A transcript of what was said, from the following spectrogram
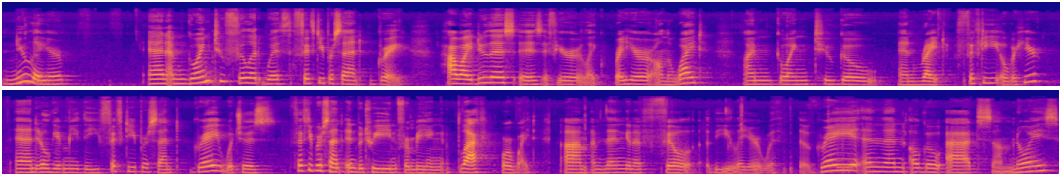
new layer and I'm going to fill it with 50% gray. How I do this is if you're like right here on the white, I'm going to go and write 50 over here and it'll give me the 50% gray, which is 50% in between from being black or white. Um, I'm then gonna fill the layer with the gray and then I'll go add some noise.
